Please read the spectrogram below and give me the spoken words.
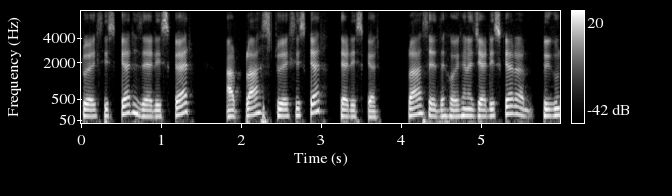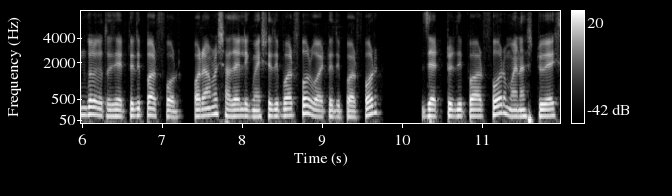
two x square z square আর plus two x square z square plus এই দেখো এখানে জেড স্কোয়ার আর দুই গুণ করলে কত? Z to the power four পরে আমরা সাজাই লিখব x to the power four y to the power four z to the power four minus two x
